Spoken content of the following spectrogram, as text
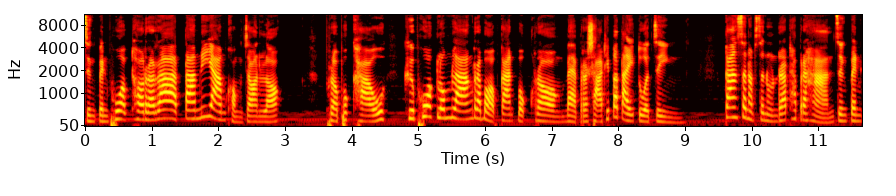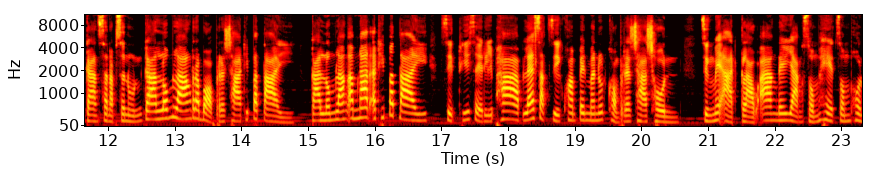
จึงเป็นพวกทรราชตามนิยามของจอห์นล็อก เพราะพวกเขา คือพวกล้มล้างระบอบการปกครองแบบประชาธิปไตยตัวจริง การสนับสนุนรัฐประหารจึงเป็นการสนับสนุนการล้มล้างระบอบประชาธิปไตย การล้มล้างอำนาจอธิปไตย สิทธิเสรีภาพ และศักดิ์ศรีความเป็นมนุษย์ของประชาชน จึงไม่อาจกล่าวอ้างได้อย่างสมเหตุสมผล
